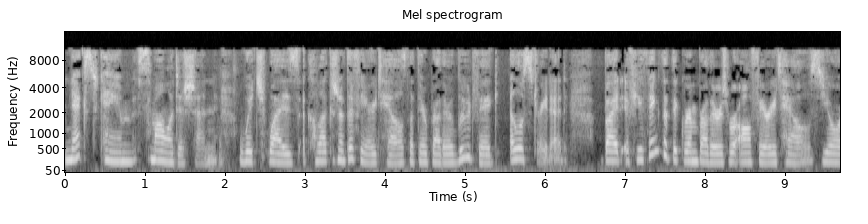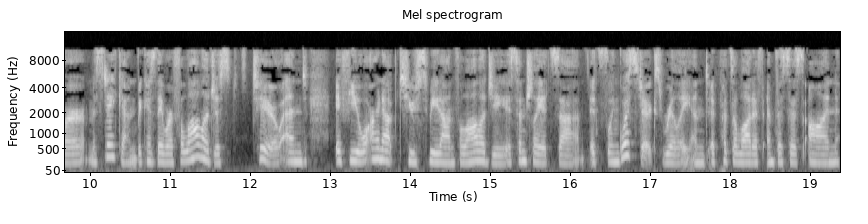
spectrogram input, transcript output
Next came Small Edition, which was a collection of the fairy tales that their brother Ludwig illustrated. But if you think that the Grimm brothers were all fairy tales, you're mistaken because they were philologists too. And if you aren't up to speed on philology, essentially it's uh, it's linguistics really, and it puts a lot of emphasis on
